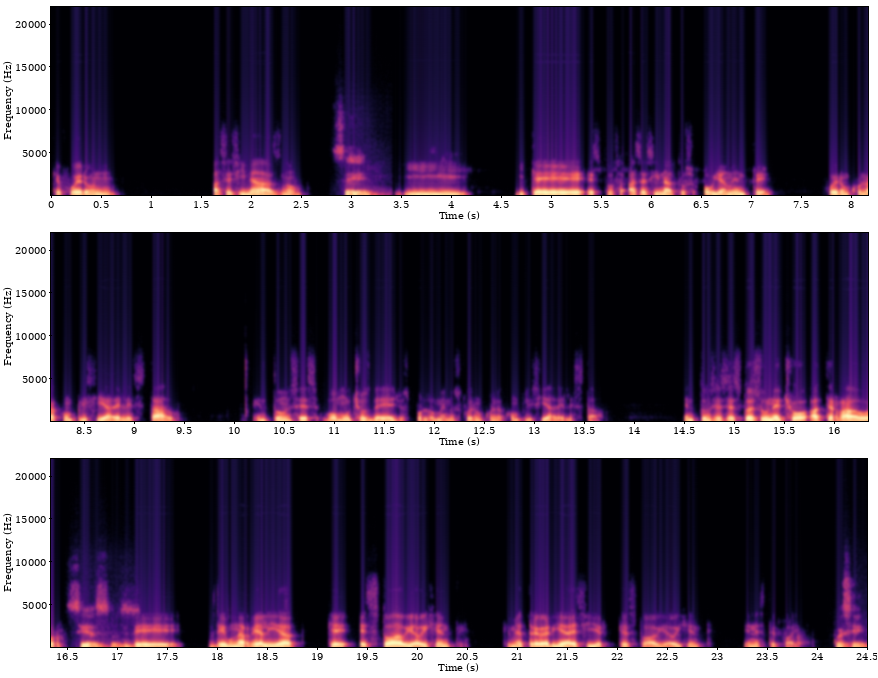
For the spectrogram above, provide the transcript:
que fueron asesinadas, ¿no? Sí. Y, y que estos asesinatos obviamente fueron con la complicidad del Estado. Entonces, o muchos de ellos por lo menos fueron con la complicidad del Estado. Entonces, esto es un hecho aterrador de, una realidad que es todavía vigente, que me atrevería a decir que es todavía vigente. en este país. Pues sí,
